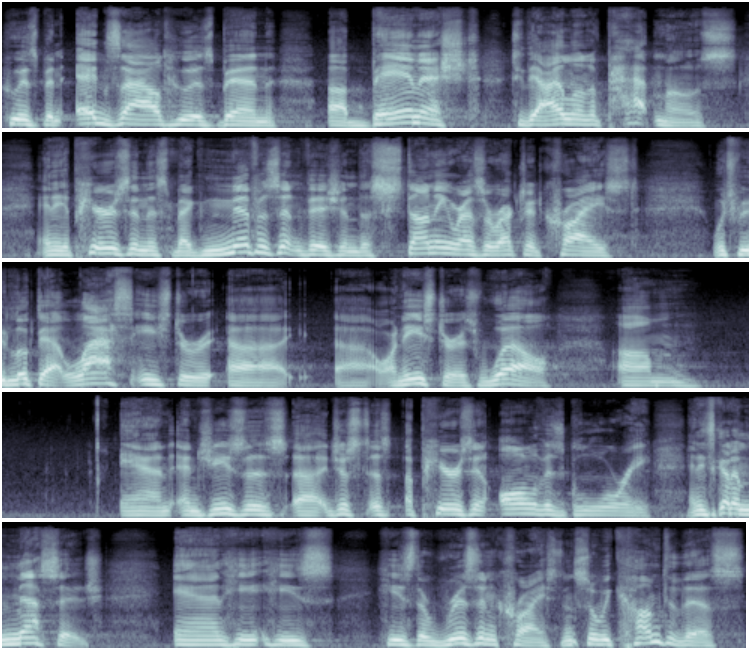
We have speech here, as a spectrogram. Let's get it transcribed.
who has been exiled, who has been uh, banished to the island of Patmos. And he appears in this magnificent vision, the stunning resurrected Christ, which we looked at last Easter, uh, uh on Easter as well. Um, and, and Jesus uh, just appears in all of his glory, and he's got a message, and he, he's, he's the risen Christ. And so we come to this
